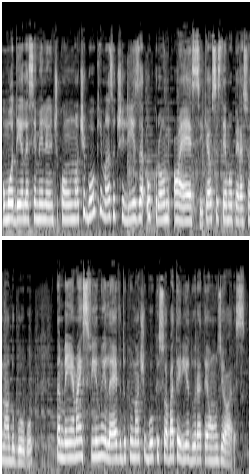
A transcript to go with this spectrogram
O modelo é semelhante com um notebook, mas utiliza o Chrome OS, que é o sistema operacional do Google. Também é mais fino e leve do que o notebook e sua bateria dura até 11 horas.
